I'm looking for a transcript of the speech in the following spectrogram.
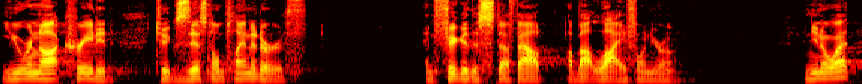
You were not created to exist on planet Earth and figure this stuff out about life on your own. And you know what?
